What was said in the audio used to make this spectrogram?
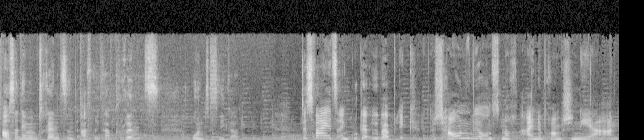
Außerdem im Trend sind Afrika-Prints und Sneaker. Das war jetzt ein guter Überblick. Schauen wir uns noch eine Branche näher an.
